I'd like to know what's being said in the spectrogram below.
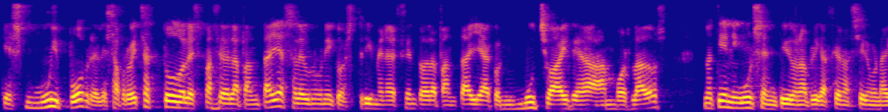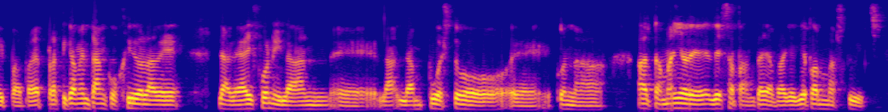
que es muy pobre, desaprovecha todo el espacio de la pantalla, sale un único stream en el centro de la pantalla con mucho aire a ambos lados no tiene ningún sentido una aplicación así en un iPad. Prácticamente han cogido la de, la de iPhone y la han, eh, la, han puesto eh, con la, al tamaño de, esa pantalla para que quepan más tweets.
